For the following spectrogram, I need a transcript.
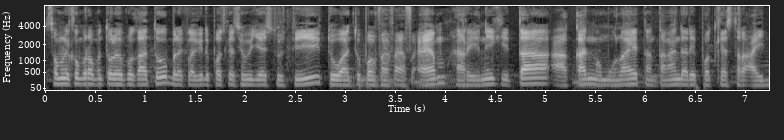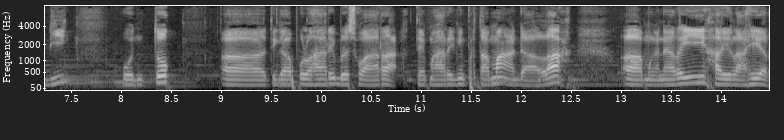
Assalamualaikum warahmatullahi wabarakatuh. Balik lagi di podcast Wijaya Stuti 212.5 FM Hari ini kita akan memulai tantangan dari podcaster ID Untuk eh, 30 hari bersuara. Tema hari ini pertama adalah eh, mengenai hari lahir.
